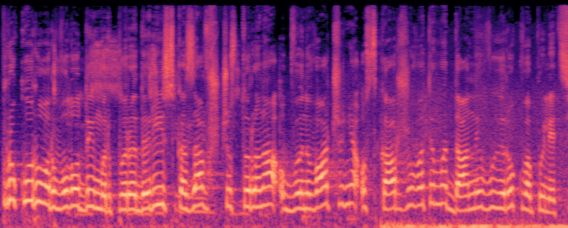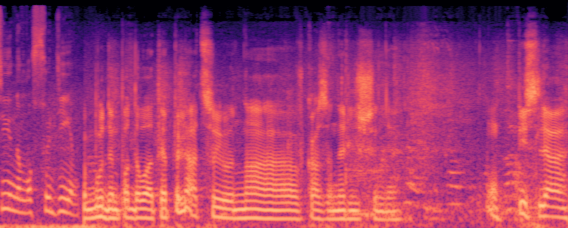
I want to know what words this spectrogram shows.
Прокурор Володимир Передарій сказав, що сторона обвинувачення оскаржуватиме даний вирок в апеляційному суді. Будемо подавати апеляцію на вказане рішення. Ну, Після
